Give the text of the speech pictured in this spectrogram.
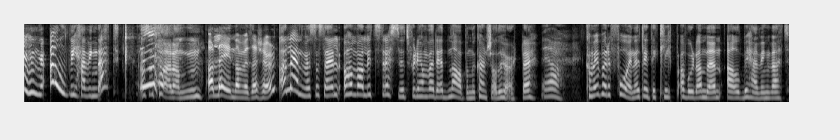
I'll be having that. Og så tar han den Alene med seg sjøl? alene med seg selv. Og han var litt stresset fordi han var redd naboene kanskje hadde hørt det. Ja. Kan vi bare få inn et lite klipp av hvordan den I'll be having that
